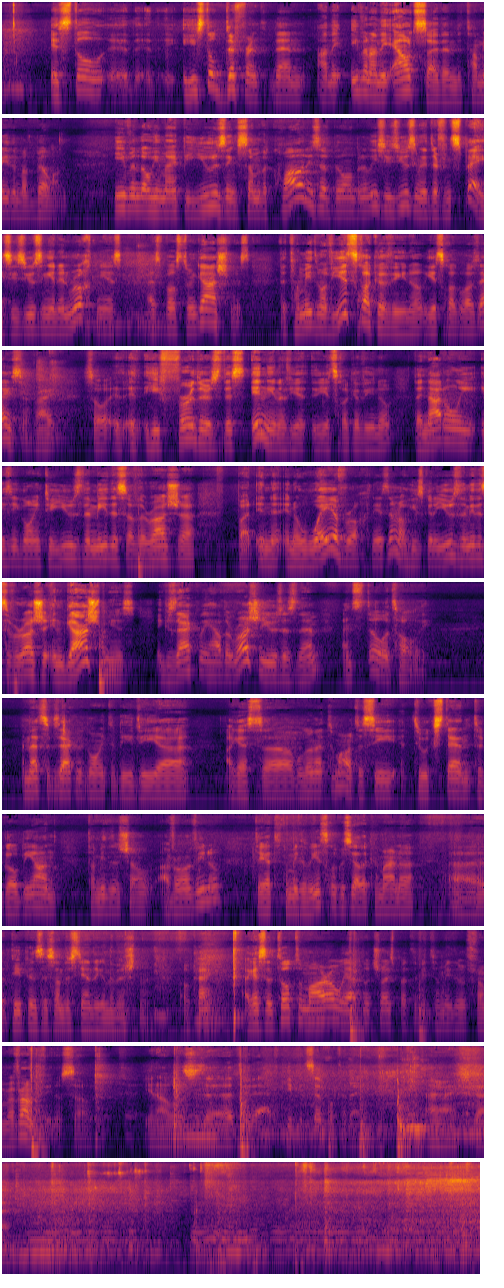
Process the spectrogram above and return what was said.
is still, uh, he's still different than, on the, even on the outside, than the Talmidim of Bilam even though he might be using some of the qualities of Bilam, but at least he's using it in a different space. He's using it in Ruchnias as opposed to in Gashmis. The Talmidim of Yitzchak Avinu, Yitzchak loves Esav, right? So it, it, he furthers this inyan of Yitzchak Avinu, that not only is he going to use the Midas of the Rasha, but in a, in a way of Ruchnias, no, no, he's going to use the Midas of Rasha in Gashmias, exactly how the Rasha uses them, and still it's holy. And that's exactly going to be the, uh, I guess uh, we'll learn that tomorrow to see, to extend, to go beyond Talmidim Shal Avram Avinu, to get to Talmidim Yitzchak, we see how the Kamarna uh, deepens this understanding in the Mishnah. Okay? I guess until tomorrow, we have no choice but to be Talmidim from Avram Avinu. So, you know, let's uh, do that. Keep it simple today. All right, go.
